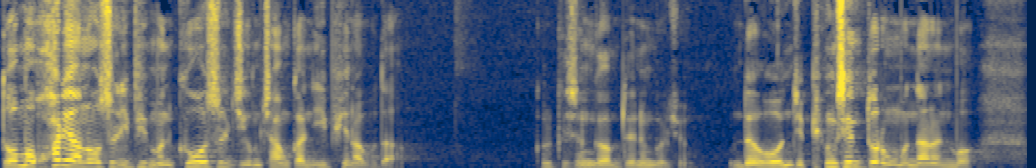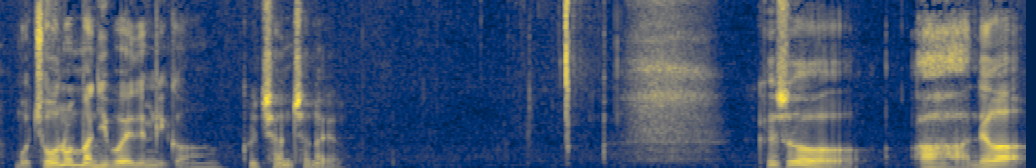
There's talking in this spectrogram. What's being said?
또 뭐 화려한 옷을 입히면 그 옷을 지금 잠깐 입히나 보다. 그렇게 생각하면 되는 거죠. 내가 언제 평생도록 뭐 나는 뭐, 뭐 좋은 옷만 입어야 됩니까? 그렇지 않잖아요. 그래서 아 내가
